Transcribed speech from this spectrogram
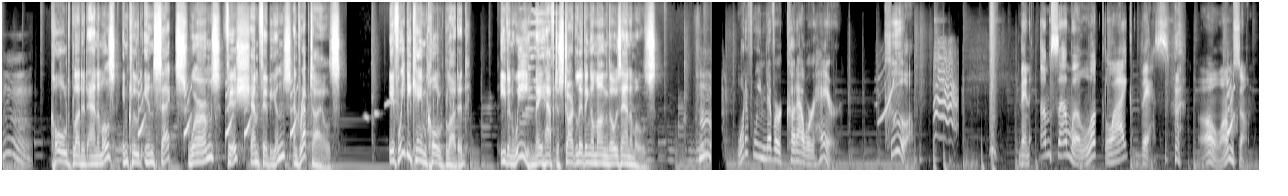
Hmm. Cold-blooded animals include insects, worms, fish, amphibians, and reptiles. If we became cold-blooded, even we may have to start living among those animals. Hmm. What if we never cut our hair? Cool. then AumSum will look like this. oh, AumSum.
